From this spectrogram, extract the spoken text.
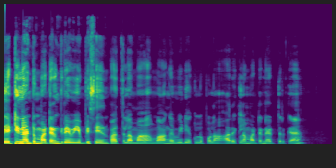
செட்டிநாட்டு mutton gravy எப்படி செய்யுதுன்னு பார்த்துலாமா? வாங்க வீடியோக்குள்ளே போகலாம் அரை கிலோ மட்டன் எடுத்திருக்கேன்.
